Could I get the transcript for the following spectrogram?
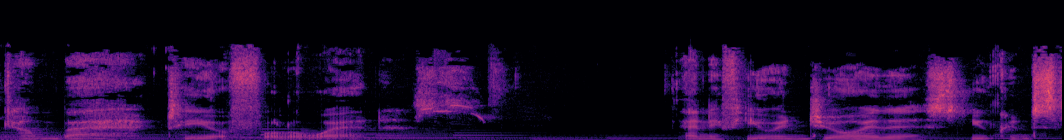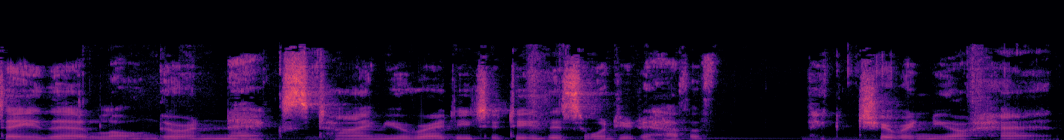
Come back to your full awareness. And if you enjoy this, you can stay there longer. And next time you're ready to do this, I want you to have a picture in your hand,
